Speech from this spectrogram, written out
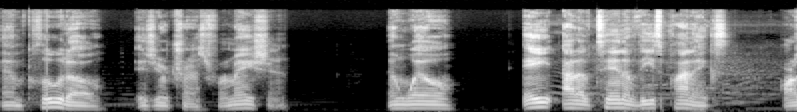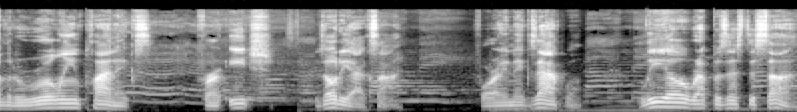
And Pluto is your transformation. And well, eight out of 10 of these planets are the ruling planets for each zodiac sign. For an example, Leo represents the sun,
